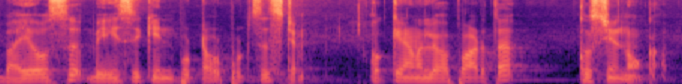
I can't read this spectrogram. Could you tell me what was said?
BIOS basic input output system okay ആണല്ലോ. അപ്പോൾ അടുത്ത ക്വസ്റ്റ്യൻ നോക്കാം.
